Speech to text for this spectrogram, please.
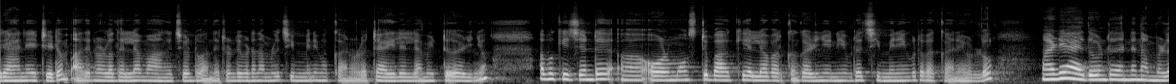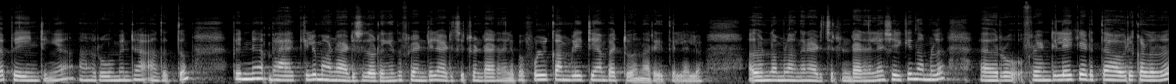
ഗ്രാനൈറ്റ് ഇടും. അതിനുള്ളതെല്ലാം വാങ്ങിച്ചുകൊണ്ട് വന്നിട്ടുണ്ട്. ഇവിടെ നമ്മൾ ചിമ്മിനി വെക്കാനുള്ള ടൈലെല്ലാം ഇട്ട് കഴിഞ്ഞു. അപ്പോൾ കിച്ചന്റെ ഓൾമോസ്റ്റ് ബാക്കി എല്ലാ വർക്കും കഴിഞ്ഞു. ഇനി ഇവിടെ ചിമ്മിനിയും കൂടെ വെക്കാനേ ഉള്ളൂ. മഴ ആയതുകൊണ്ട് തന്നെ നമ്മൾ പെയിന്റിങ് റൂമിന്റെ അകത്തും പിന്നെ ബാക്കിലുമാണ് അടിച്ചു തുടങ്ങിയത്. ഫ്രണ്ടിൽ അടിച്ചിട്ടുണ്ടായിരുന്നില്ല. അപ്പോൾ ഫുൾ കംപ്ലീറ്റ് ചെയ്യാൻ പറ്റുമോ എന്നറിയത്തില്ലല്ലോ അതുകൊണ്ട് നമ്മൾ അങ്ങനെ അടിച്ചിട്ടുണ്ടായിരുന്നില്ല. ശരിക്കും നമ്മൾ ഫ്രണ്ടിലേക്ക് എടുത്ത ആ ഒരു കളറ്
